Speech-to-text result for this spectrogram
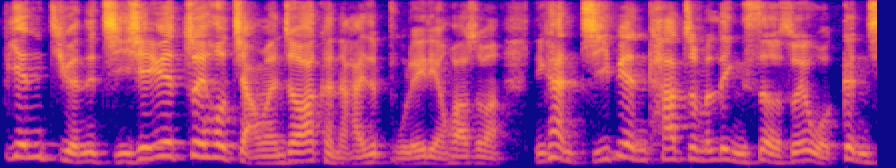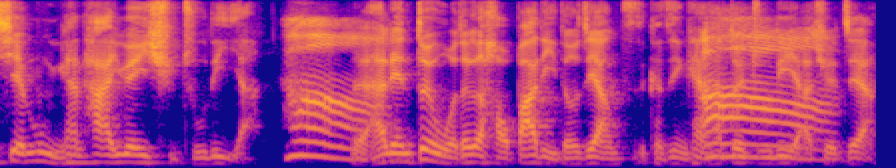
边缘的极限，因为最后讲完之后，他可能还是补了一点话，说嘛，你看，即便他这么吝啬，所以我更羡慕。你看，他还愿意娶朱莉亚，嗯，对他连对我这个好巴底都这样子，可是你看他对茱莉亚却这样，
